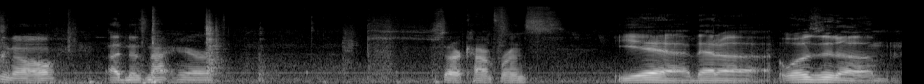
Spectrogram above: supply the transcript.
You know, Edna's not here. She's at our conference, Yeah, that uh, what was it? Um,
